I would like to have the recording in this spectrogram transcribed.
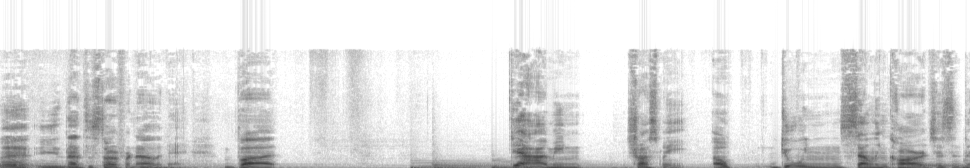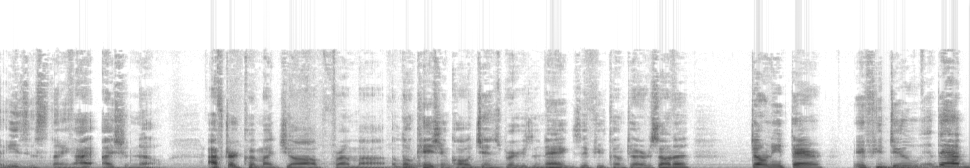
that's a story for another day. But yeah, I mean, trust me, oh, doing selling cards isn't the easiest thing. I I should know. After I quit my job from uh, a location called Jim's Burgers and Eggs, if you come to Arizona, don't eat there if you do, they have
